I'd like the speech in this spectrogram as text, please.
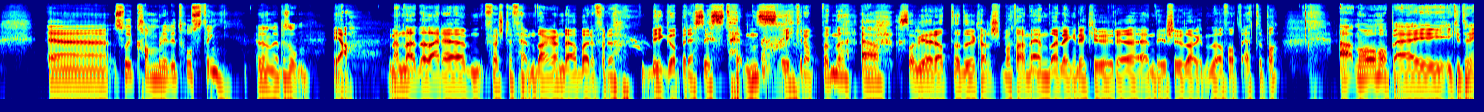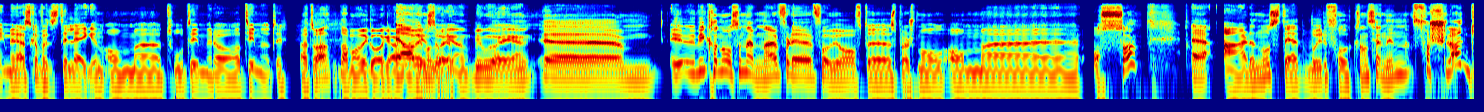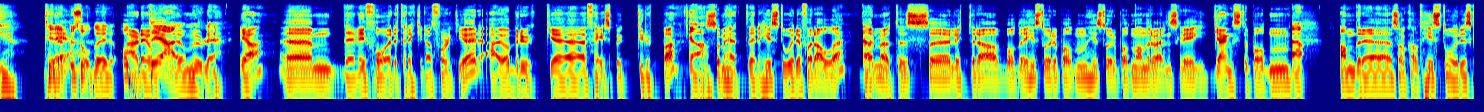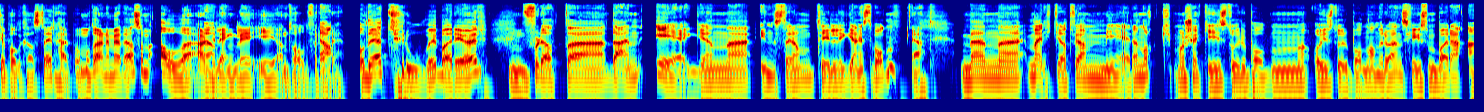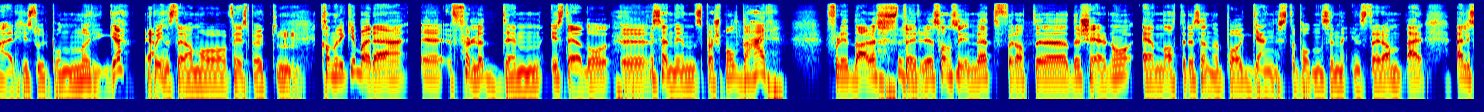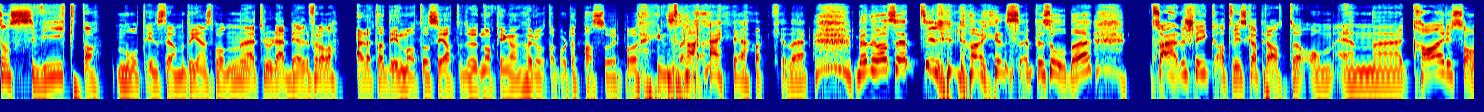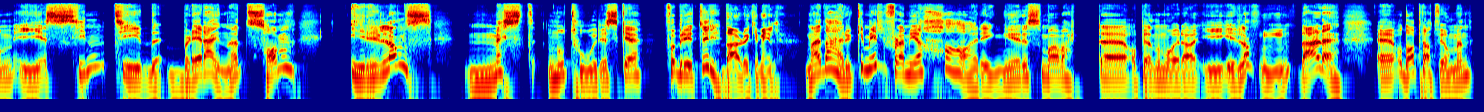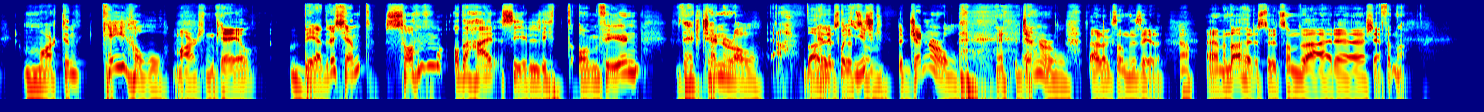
Eh, så det kan bli litt hosting i denne episoden. Ja, men det der eh, første femdageren det er bare for å bygge opp resistens i kroppen. Ja. Som gjør at du kanskje må ta en enda lengre kur eh, enn de sju dagene du har fått etterpå. Ja, Nå håper jeg ikke trenger mer. Jeg skal faktisk til legen om eh, to timer og ti minutter. Vet du hva? Da må vi gå i gang. Ja, vi må gå i gang. Vi, må gå i gang. Uh, vi kan også nevne, for det får vi jo ofte spørsmål om uh, også, uh, er det noe sted hvor folk kan sende inn forslag til Det episoder? Og er det det, er jo mulig. Ja, Um, Det vi foretrekker at folk gjør, er jo å bruke Facebook-gruppa Ja. som heter Historie for alle. Der møtes eh, lyttere av både Historiepodden, Historiepodden andre verdenskrig, Gangsterpodden, Ja. andre såkalt historiske podkaster her på moderne media, som alle er Ja. tilgjengelig i Untold for øvrig. Og det tror vi bare gjør, Mm. fordi at eh, det er en egen eh, Instagram til Gangsterpodden. Ja. Men uh, merker at vi har mer enn nok med å sjekke Historiepodden og Historiepodden andre verdenskrig, som bare er Historiepodden Norge Ja. på Instagram og Facebook. Mm. Kan dere ikke bare uh, følge den i stedet og uh, sende inn spørsmål der? Fordi da er det større sannsynlighet for at uh, det skjer noe, enn at dere sender på Gangsterpodden sin Instagram. Det er, det er litt sånn svik da, mot Instagrammen til Gangsterpodden, men jeg tror det er bedre for alle. Er dette din måte å si at du nok en gang har rota bort et passord på Instagram? Nei, jeg har ikke det. Men uansett, til dagens episode så er det slik at vi skal prate om en eh, kar som i sin tid ble regnet som Irlands mest notoriske forbryter. Da er du ikke mild. Nei, det er du ikke mild, for det er mye hardinger som har vært eh, opp gjennom åra i Irland. Mm. Det er det. Eh, og da prater vi om en Martin Cahill Martin Cale. Bedre kjent som, og det her sier litt om fyren, The General. Ja, da Eller høres på det ut irsk som The General. The General. Det er nok sånn de sier det. Ja. Eh, Men da høres det ut som du er uh, sjefen, da.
